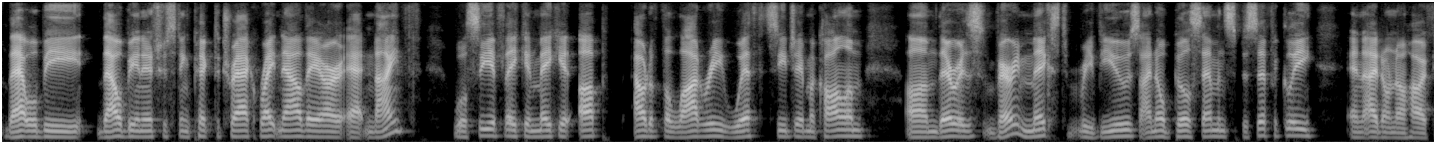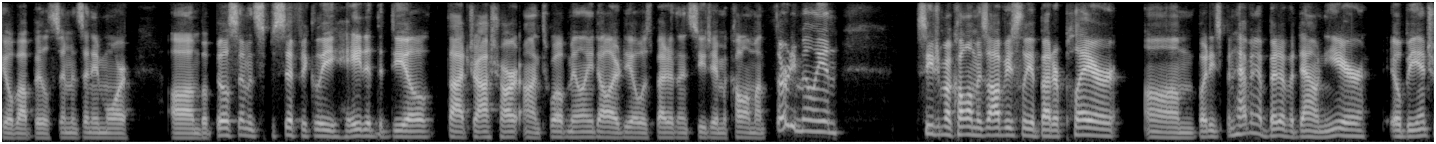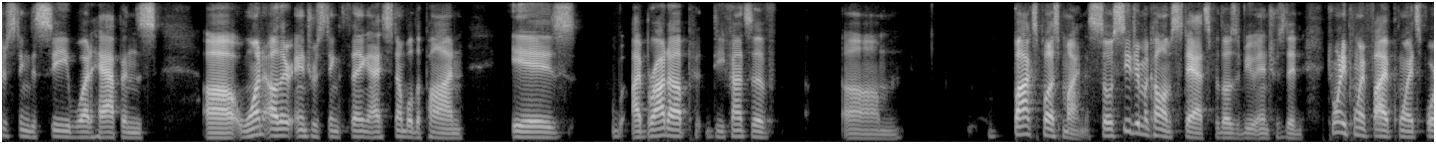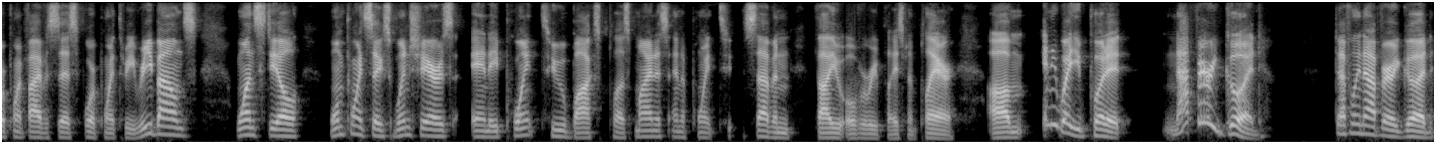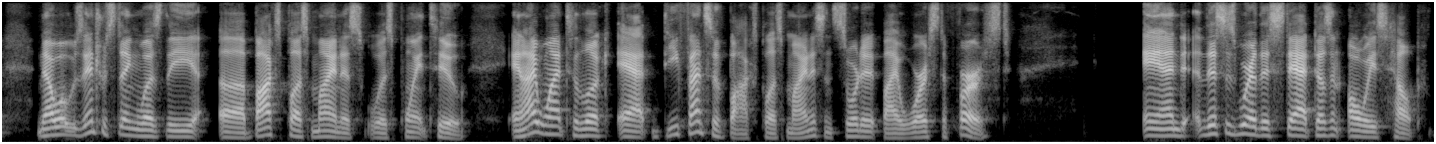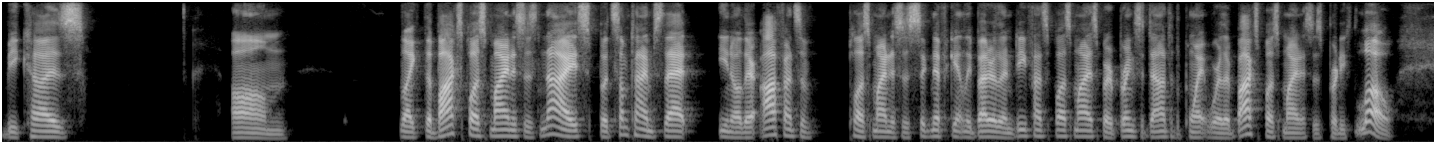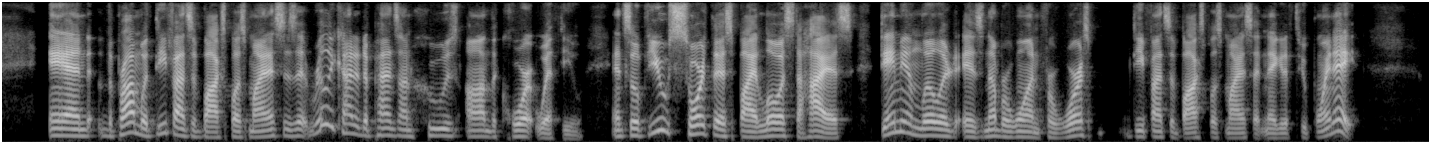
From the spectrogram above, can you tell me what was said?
that will be that will be an interesting pick to track. Right now, they are at ninth. We'll see if they can make it up out of the lottery with CJ McCollum. Um, there is very mixed reviews. I know Bill Simmons specifically, and I don't know how I feel about Bill Simmons anymore. Um, but Bill Simmons specifically hated the deal. Thought Josh Hart on twelve million dollar deal was better than CJ McCollum on 30 million. CJ McCollum is obviously a better player, um, but he's been having a bit of a down year. It'll be interesting to see what happens. Uh, one other interesting thing I stumbled upon is I brought up defensive um, box plus minus. So CJ McCollum's stats, for those of you interested 20.5 points, 4.5 assists, 4.3 rebounds, one steal, 1.6 win shares, and a 0.2 box plus minus, and a 0.7 value over replacement player. Um, any way you put it, not very good. Definitely not very good. Now, what was interesting was the uh, box plus minus was 0.2. And I went to look at defensive box plus minus and sorted it by worst to first. And this is where this stat doesn't always help because um like the box plus minus is nice, but sometimes that, you know, their offensive plus minus is significantly better than defense plus minus, but it brings it down to the point where their box plus minus is pretty low. And the problem with defensive box plus minus is it really kind of depends on who's on the court with you. And so if you sort this by lowest to highest, Damian Lillard is number one for worst defensive box plus minus at negative 2.8.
